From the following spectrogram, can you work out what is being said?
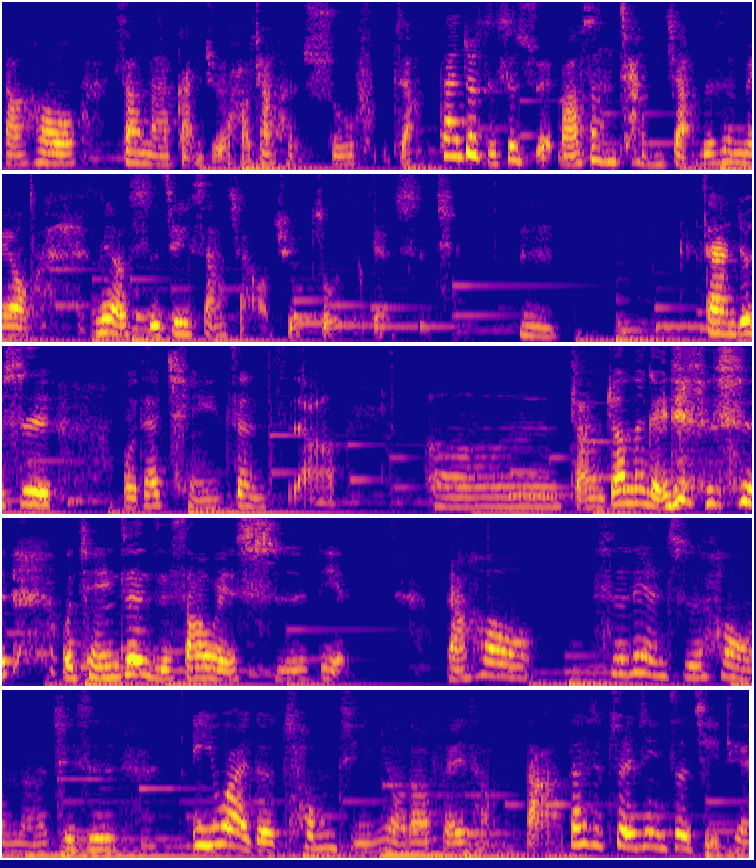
然后桑拿感觉好像很舒服这样，但就只是嘴巴上讲讲，就是没有没有实际上想要去做这件事情。嗯，但就是我在前一阵子啊，嗯，讲比较那个一点，就是我前一阵子稍微失恋，然后失恋之后呢，其实意外的冲击没有到非常大，但是最近这几天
